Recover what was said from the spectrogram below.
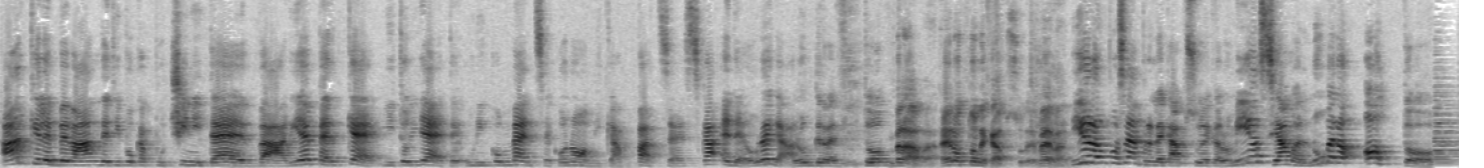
Anche le bevande tipo cappuccini, tè varie perché gli togliete un'incombenza economica pazzesca ed è un regalo gradito. Brava, hai rotto le capsule, vai avanti. Io rompo sempre le capsule, caro mio, siamo al numero 8.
